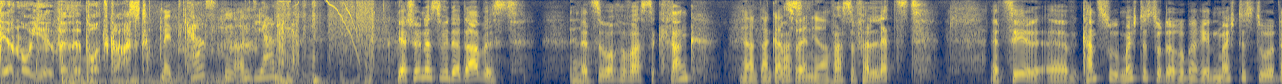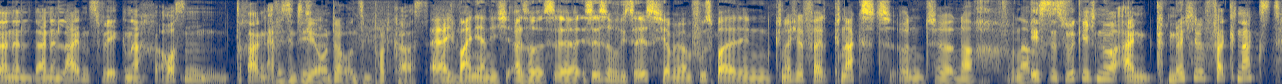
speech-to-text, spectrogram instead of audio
Der neue Welle Podcast. Mit Carsten und Jan. Ja, schön, dass du wieder da bist. Letzte Woche warst du krank. Ja, danke an Svenja. Warst du verletzt? Erzähl, äh, kannst du, möchtest du darüber reden? Möchtest du deinen, deinen Leidensweg nach außen tragen? Äh, wir sind hier ja unter uns im Podcast. Ja, ich weine ja nicht. Also es, äh, es ist so, wie es ist. Ich habe mir beim Fußball den Knöchel verknackst und äh, nach, nach Ist es wirklich nur ein Knöchel verknackst?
